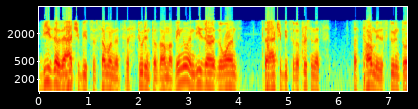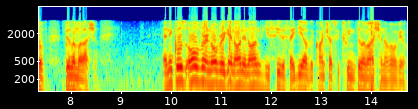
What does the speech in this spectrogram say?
these are the attributes of someone that's a student of Avram Avinu, and these are the ones, the attributes of a person that's a Talmid, the student of Bilam Arasha. And it goes over and over again, on and on. You see this idea of the contrast between Bilam Arasha and Avram Avinu.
